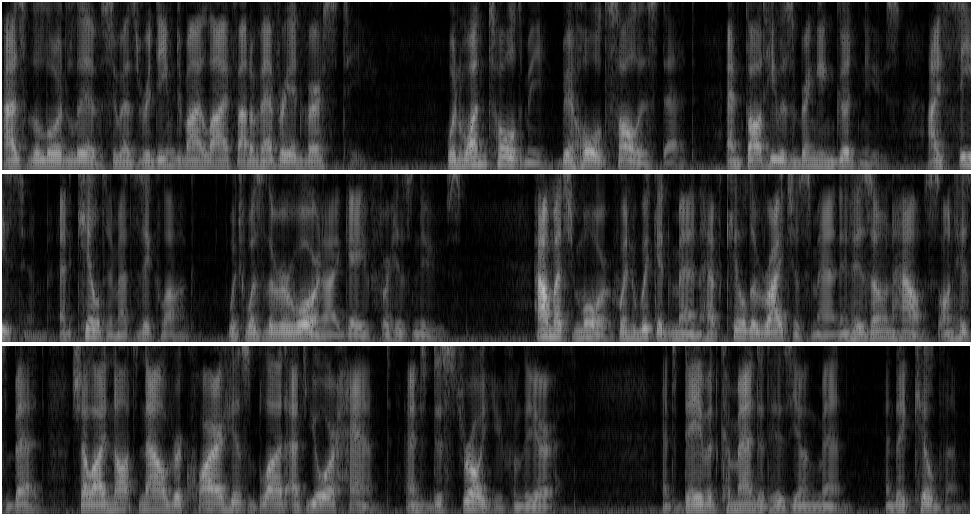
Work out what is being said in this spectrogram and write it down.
As the Lord lives, who has redeemed my life out of every adversity, when one told me, Behold, Saul is dead, and thought he was bringing good news, I seized him and killed him at Ziklag, which was the reward I gave for his news. How much more, when wicked men have killed a righteous man in his own house, on his bed, shall I not now require his blood at your hand? and destroy you from the earth. And David commanded his young men, and they killed them,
